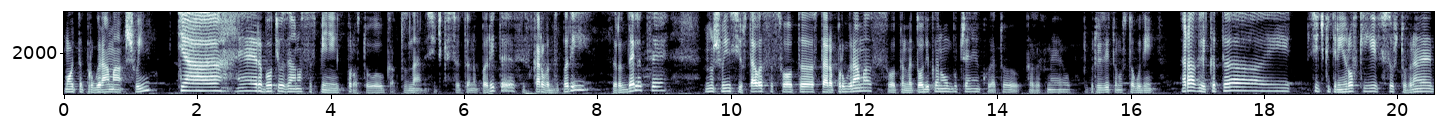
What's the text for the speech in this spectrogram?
моята програма Шуин, тя е работила заедно с спининг. Просто, както знаем всички света на парите, се скарват за пари, разделят се, но Швин си остава със своята стара програма, със своята методика на обучение, която казахме от приблизително 100 години. Разликата и всички тренировки в същото време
